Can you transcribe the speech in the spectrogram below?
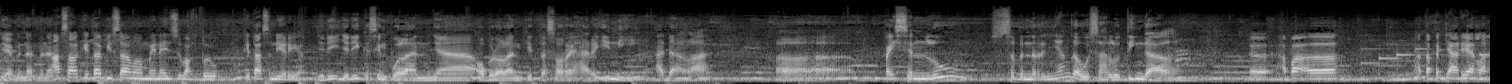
Iya benar-benar. Asal kita bisa memanage waktu kita sendiri ya. Jadi jadi kesimpulannya obrolan kita sore hari ini adalah eh, passion lu sebenarnya nggak usah lu tinggal. Eh, apa eh, mata pencarian lah.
